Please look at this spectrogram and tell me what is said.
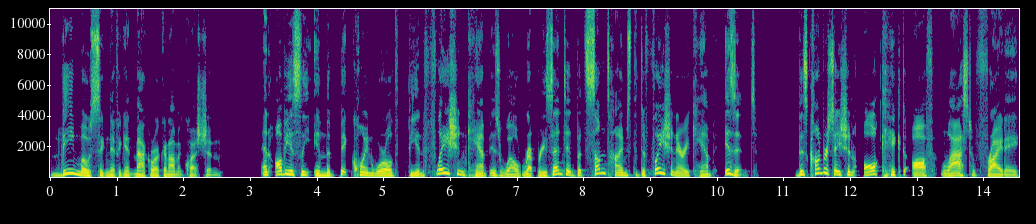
the most significant macroeconomic question. And obviously, in the Bitcoin world, the inflation camp is well represented, but sometimes the deflationary camp isn't. This conversation all kicked off last Friday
